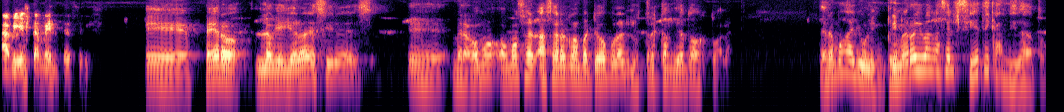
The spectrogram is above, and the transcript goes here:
abiertamente sí. Eh, pero lo que quiero decir es, eh, mira, vamos, vamos a hacer con el Partido Popular y los tres candidatos actuales. Tenemos a Yulín. Primero iban a ser siete candidatos,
